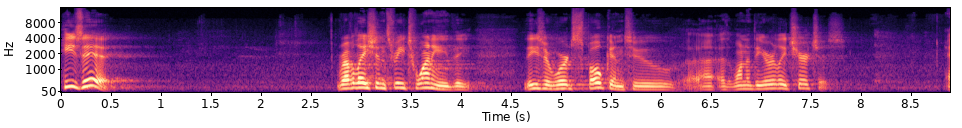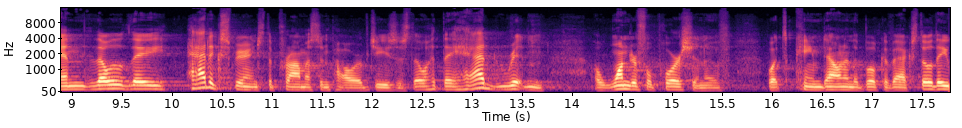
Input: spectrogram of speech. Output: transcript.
He's it. Revelation 3:20, the, these are words spoken to uh, one of the early churches. And though they had experienced the promise and power of Jesus, though they had written a wonderful portion of what came down in the book of Acts, though they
